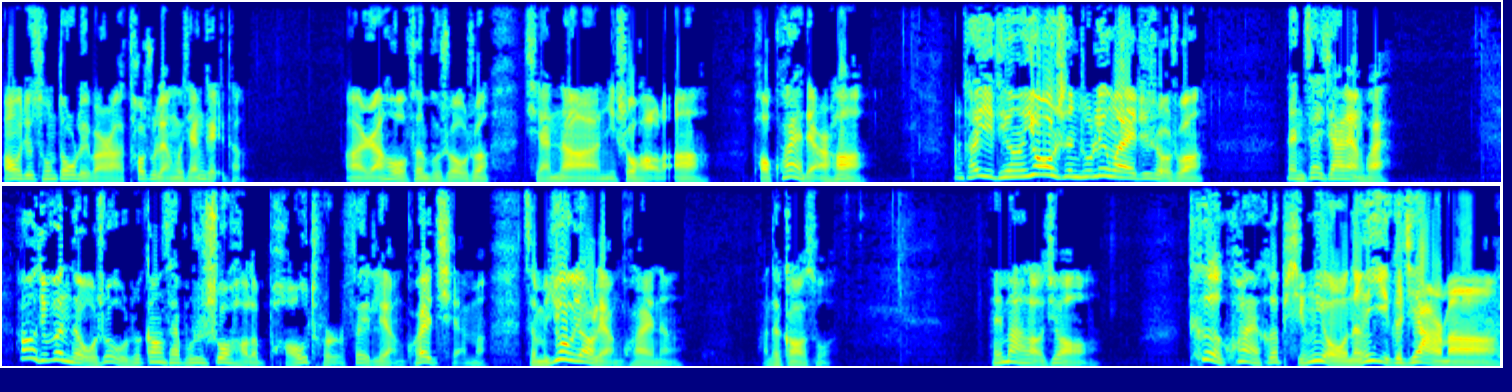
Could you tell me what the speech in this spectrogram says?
完我就从兜里边啊掏出两块钱给他，啊，然后我吩咐说：“我说钱呢，你收好了啊，跑快点哈。”他一听，又伸出另外一只手说：“那你再加两块。”啊，我就问他，我说：“我说刚才不是说好了跑腿费两块钱吗？怎么又要两块呢？”啊，他告诉我：“哎呀妈，老舅，特快和平邮能一个价吗？”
